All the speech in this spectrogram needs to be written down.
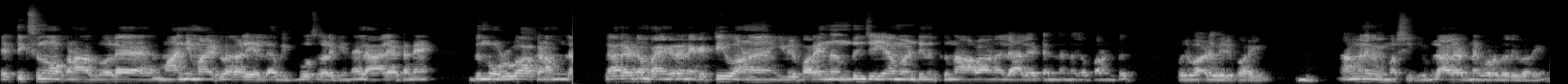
എത്തിക്സ് നോക്കണം അതുപോലെ മാന്യമായിട്ടുള്ള കളിയല്ല ബിഗ് ബോസ് കളിക്കുന്നത് ലാലേട്ടനെ ഇതൊന്ന് ഒഴിവാക്കണം. ലാലേട്ടൻ ഭയങ്കര നെഗറ്റീവ് ആണ്. ഇവർ പറയുന്നത് എന്തും ചെയ്യാൻ വേണ്ടി നിൽക്കുന്ന ആളാണ് ലാലേട്ടൻ എന്നൊക്കെ പറഞ്ഞിട്ട് ഒരുപാട് പേര് പറയും. അങ്ങനെ വിമർശിക്കും. ലാലേട്ടനെ കുറെ തെറി പറയും.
